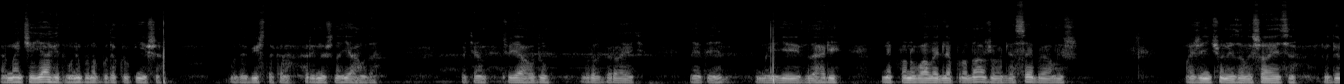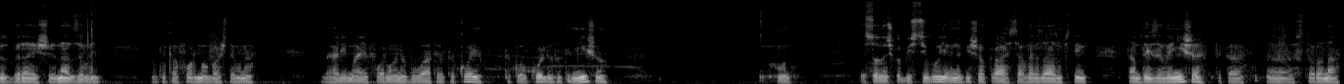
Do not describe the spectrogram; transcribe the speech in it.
менше ягід, вона буде, буде крупніша. Буде більш така риночна ягода. Хоча цю ягоду розбирають. Знаєте, ми її взагалі не планували для продажу, а для себе, але ж майже нічого не залишається. Люди розбирають ще надзелень. Ось така форма, бачите, вона взагалі має форму набувати отакої, такого кольору, темнішого. От. Сонечко більш цілує, вона більше окраситься, але разом з тим, там, де зеленіша така е, сторона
